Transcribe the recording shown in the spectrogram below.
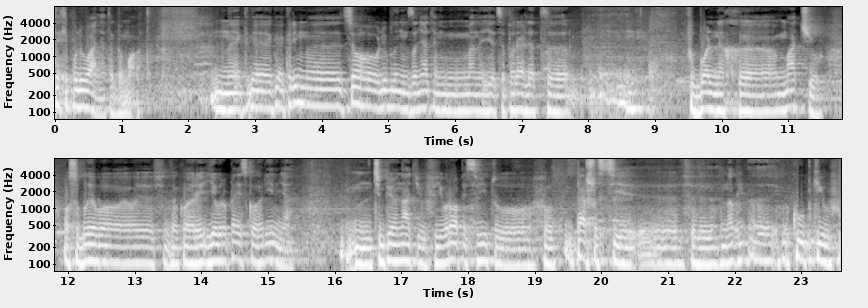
тихе полювання, так би мовити. Е, е, Крім е, цього, улюбленим заняттям в мене є це перегляд футбольних матчів, особливо такого європейського рівня, чемпіонатів Європи, світу, першості кубків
